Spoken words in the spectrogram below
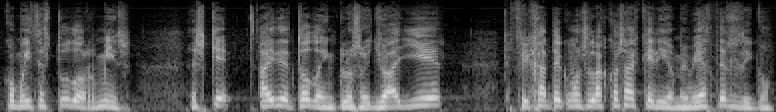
como dices tú, dormir. Es que hay de todo, incluso yo ayer, fíjate cómo son las cosas, que digo, me voy a hacer rico.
